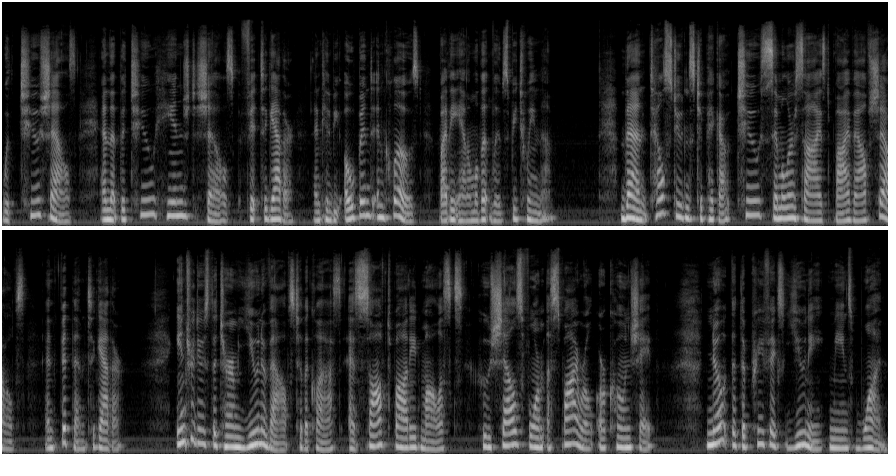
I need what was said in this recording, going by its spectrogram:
with two shells and that the two hinged shells fit together and can be opened and closed by the animal that lives between them. Then tell students to pick out two similar sized bivalve shelves and fit them together. Introduce the term univalves to the class as soft bodied mollusks whose shells form a spiral or cone shape Note that the prefix uni means one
